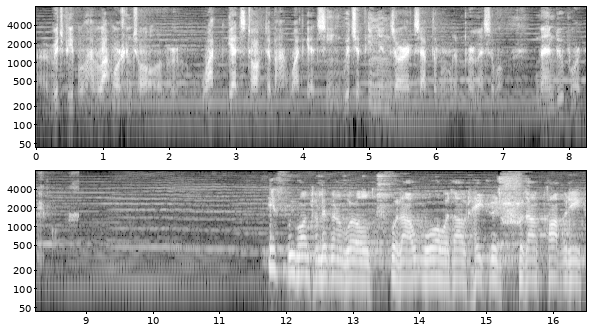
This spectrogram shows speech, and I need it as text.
Uh, rich people have a lot more control over what gets talked about, what gets seen, which opinions are acceptable and permissible, than do poor people. If we want to live in a world without war, without hatred, without poverty,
